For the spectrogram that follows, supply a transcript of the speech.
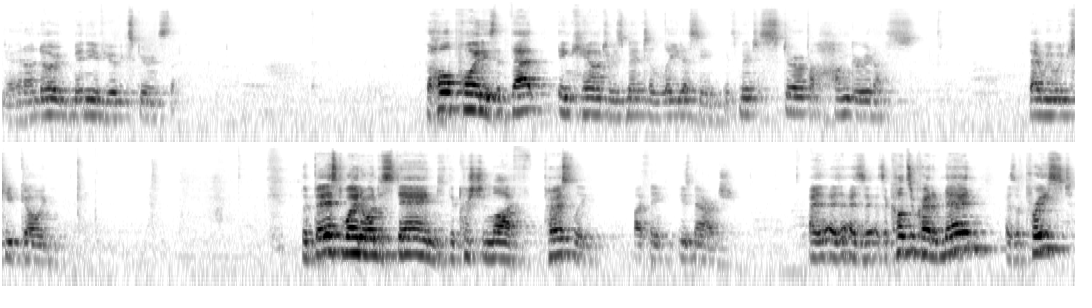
You know, and I know many of you have experienced that. The whole point is that that encounter is meant to lead us in. It's meant to stir up a hunger in us that we would keep going. The best way to understand the Christian life, personally, I think, is marriage. As, as, as a consecrated man, as a priest,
